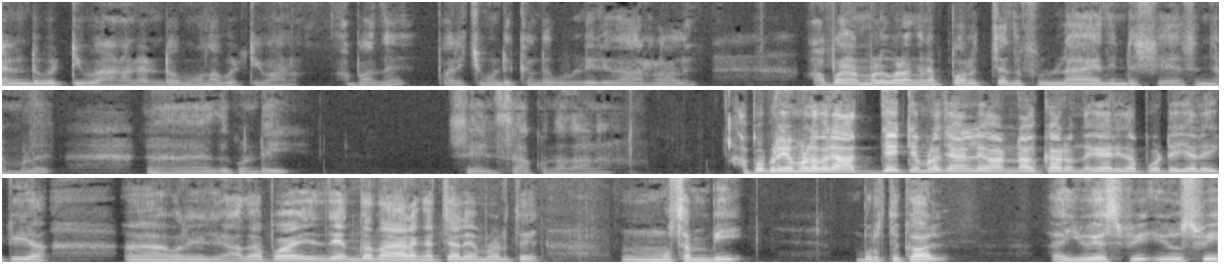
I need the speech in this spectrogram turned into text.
രണ്ട് പെട്ടി വേണം രണ്ടോ മൂന്നോ പെട്ടി വേണം. അപ്പോൾ അത് പറിച്ചു കൊണ്ടിരിക്കേണ്ട ഉള്ളിൽ വേറൊരാൾ അപ്പോൾ നമ്മൾ ഇവിടെ അങ്ങനെ പറിച്ചത് ഫുള്ളായതിന്റെ ശേഷം നമ്മൾ ഇത് കൊണ്ടുപോയി സെയിൽസ് ആക്കുന്നതാണ്. അപ്പോൾ പ്രിയമുള്ളവർ ആദ്യമായിട്ട് നമ്മളെ ചാനൽ കാണുന്ന ആൾക്കാരൊന്ന് കയറി സപ്പോർട്ട് ചെയ്യുക ലൈക്ക് ചെയ്യുക പറയുക ചെയ്യുക. അതപ്പോൾ ഇതിന്റെ എന്താ നാരങ്ങ വെച്ചാൽ നമ്മളടുത്ത് മുസംബി ബുർത്തുക്കാൽ യു എസ് പി യൂസ് പി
